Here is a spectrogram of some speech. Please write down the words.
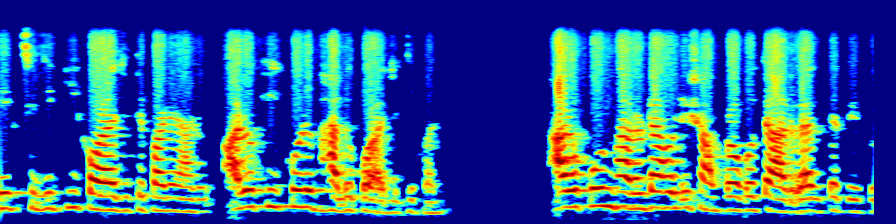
দেখছে যে কি করা যেতে পারে আরও আরও কি করে ভালো করা যেতে পারে। আরও কোন ভালোটা হলে সম্পর্কতে আরও একটা পেতে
